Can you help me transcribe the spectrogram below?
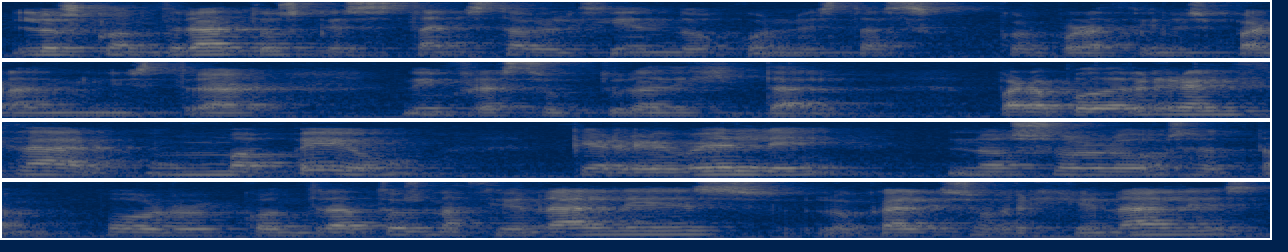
los contratos que se están estableciendo con estas corporaciones para administrar de infraestructura digital, para poder realizar un mapeo que revele no solo por contratos nacionales, locales o regionales,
